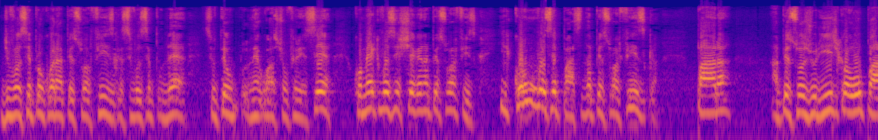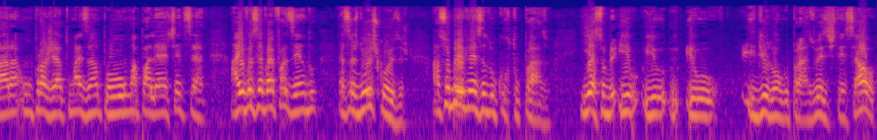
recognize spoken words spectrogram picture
de você procurar a pessoa física, se você puder, se o teu negócio te oferecer, como é que você chega na pessoa física. E como você passa da pessoa física para a pessoa jurídica ou para um projeto mais amplo ou uma palestra, etc. Aí você vai fazendo essas duas coisas. A sobrevivência do curto prazo e, a sobre, e, e, e, e de longo prazo, existencial,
